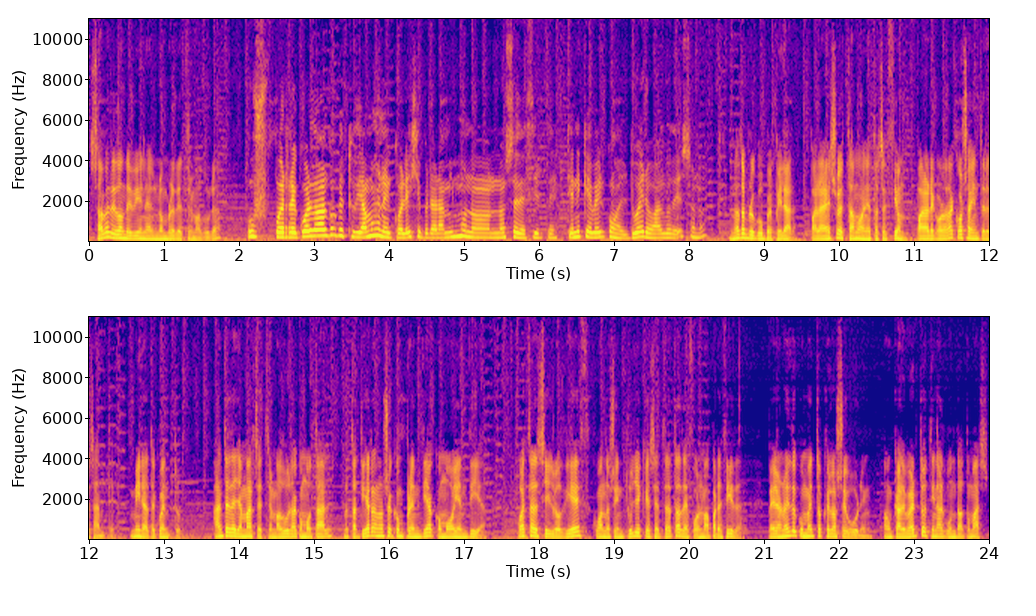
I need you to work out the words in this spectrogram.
¿sabes de dónde viene el nombre de Extremadura? Uf, pues recuerdo algo que estudiamos en el colegio, pero ahora mismo no, no sé decirte. Tiene que ver con el Duero o algo de eso, ¿no? No te preocupes, Pilar, para eso estamos en esta sección, para recordar cosas interesantes. Mira, te cuento. Antes de llamarse Extremadura como tal, nuestra tierra no se comprendía como hoy en día. Fue hasta el siglo X cuando se intuye que se trata de forma parecida pero no hay documentos que lo aseguren, aunque Alberto tiene algún dato más.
